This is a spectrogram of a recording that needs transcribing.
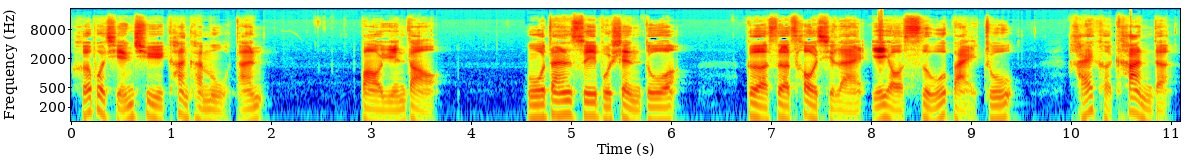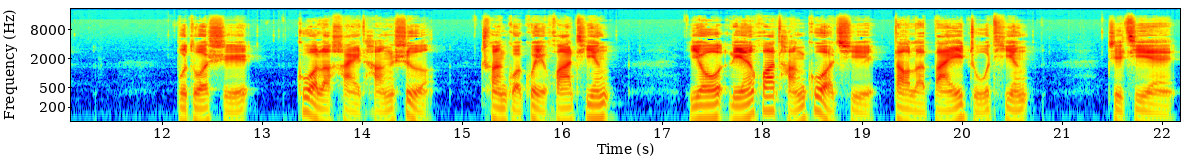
何不前去看看牡丹？”宝云道：“牡丹虽不甚多，各色凑起来也有四五百株，还可看的。”不多时，过了海棠社，穿过桂花厅。由莲花堂过去，到了白竹厅，只见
